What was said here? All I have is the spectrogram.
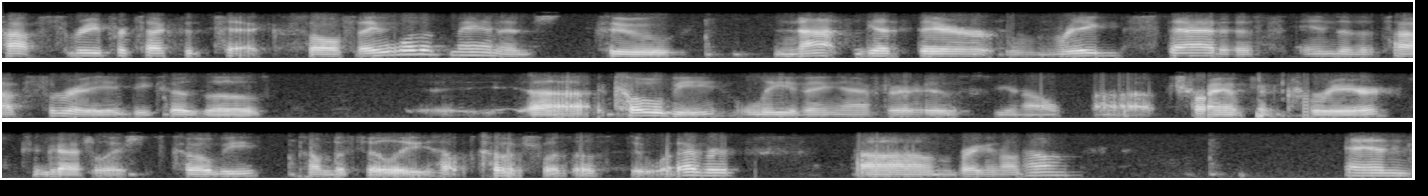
top three protected pick. So if they would have managed to not get their rigged status into the top three because of uh, Kobe leaving after his, you know, uh, triumphant career. Congratulations, Kobe. Come to Philly, help coach with us, do whatever, um, bring it on home. And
